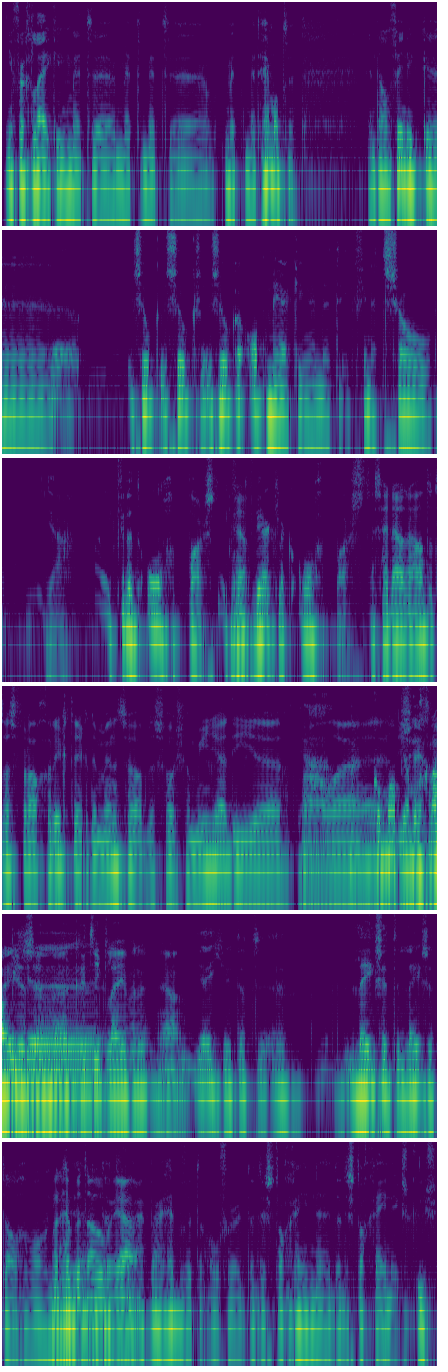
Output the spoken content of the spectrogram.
in vergelijking met, uh, met, met, met, met Hamilton. En dan vind ik zulke, zulke, zulke opmerkingen, dat, ik vind het zo, ja, ik vind het ongepast. Ik vind ja. het werkelijk ongepast. Hij zei nou de hand, het was vooral gericht tegen de mensen op de social media die uh, vooral ja, kom op, die zeg, grapjes je, en uh, kritiek leveren. Ja. Jeetje, dat, lees het, lees het al gewoon Waar niet. hebben we het over, Dat- ja. Waar, waar hebben we het over? Dat is toch geen, eh, dat is toch geen excuus.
